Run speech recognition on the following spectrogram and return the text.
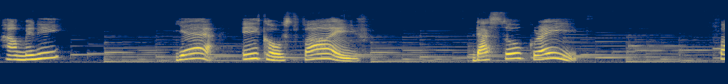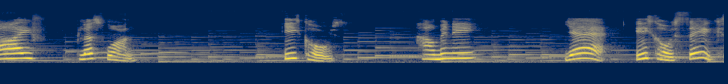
how many? Yeah, equals 5. That's so great. 5 plus 1 equals how many? Yeah, equals 6.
